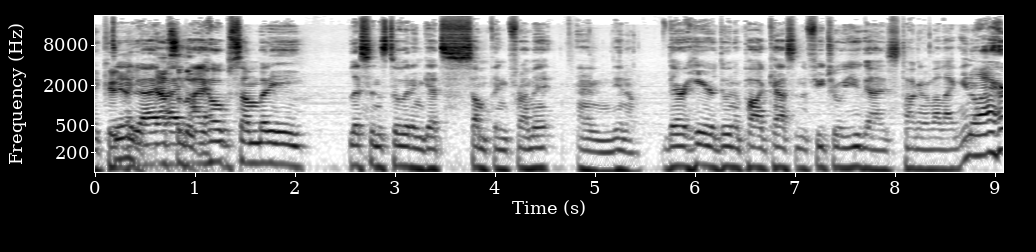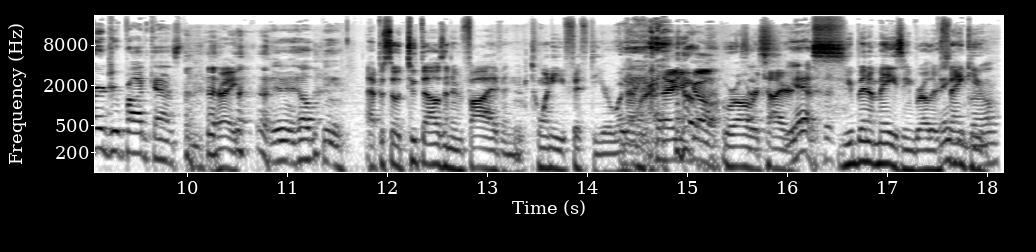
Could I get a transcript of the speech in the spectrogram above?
It could Dude, be. I, Absolutely. I, I hope somebody listens to it and gets something from it. And, you know, they're here doing a podcast in the future with you guys talking about, like, you know, I heard your podcast and Right. it helped me. Episode 2005 and 2050 or whatever. there you go. We're all retired. Yes. You've been amazing, brother. Thank, you. bro.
